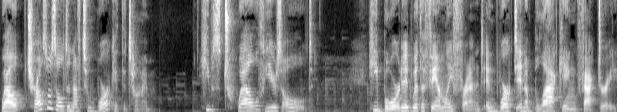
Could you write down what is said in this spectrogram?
Well, Charles was old enough to work at the time. He was 12 years old he boarded with a family friend and worked in a blacking factory,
